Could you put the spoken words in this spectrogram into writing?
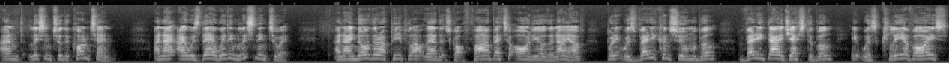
and listen to the content. And I, I was there with him listening to it. And I know there are people out there that's got far better audio than I have, but it was very consumable, very digestible, it was clear voice,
